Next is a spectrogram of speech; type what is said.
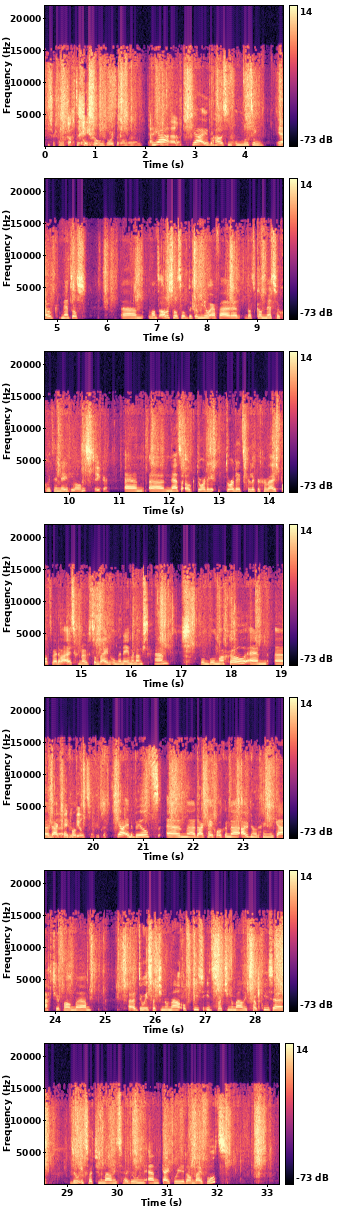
een soort van de kracht te geven om door te wandelen. eindpunt te ja, halen. ja, überhaupt een ontmoeting. Ja. Ook net als... ehm, want alles wat we op de Camino ervaren, dat kan net zo goed in Nederland. Zeker. En eh, net ook door, de, door dit gelukkige wijspad werden we uitgenodigd om bij een ondernemer langs te gaan. Bonbon Margot. En eh, daar in, kregen we de ook, beeld in. Ja, in de beeld. En eh, daar kregen we ook een uitnodiging, een kaartje van... ehm, eh, doe iets wat je normaal... Of kies iets wat je normaal niet zou kiezen. Doe iets wat je normaal niet zou doen. En kijk hoe je je dan bij voelt.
